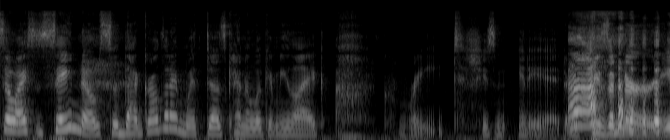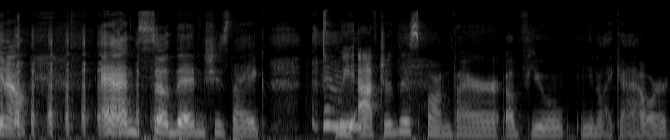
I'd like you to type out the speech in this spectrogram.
so I say no. So that girl that I'm with does kind of look at me like, "Ugh, great, she's an idiot or she's a nerd, you know? And so then she's like, we, after this bonfire, a few, you know, like an hour,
